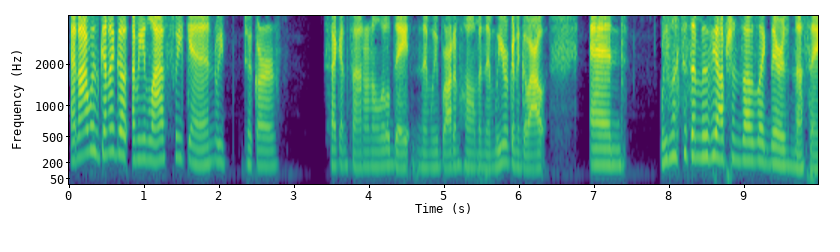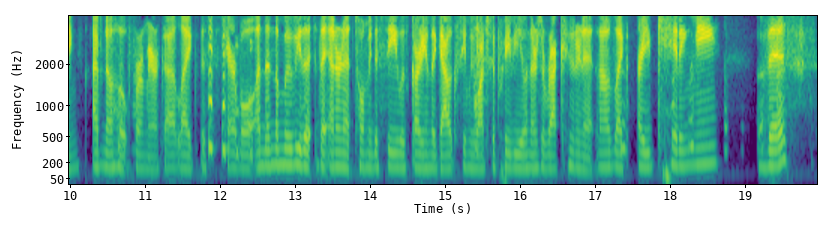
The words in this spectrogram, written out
And I was gonna go. I mean, last weekend we took our second son on a little date, and then we brought him home, and then we were gonna go out, and we looked at the movie options. I was like, "There is nothing. I have no hope for America. Like this is terrible." and then the movie that the internet told me to see was Guardian of the Galaxy, and we watched the preview, and there's a raccoon in it, and I was like, "Are you kidding me? This."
